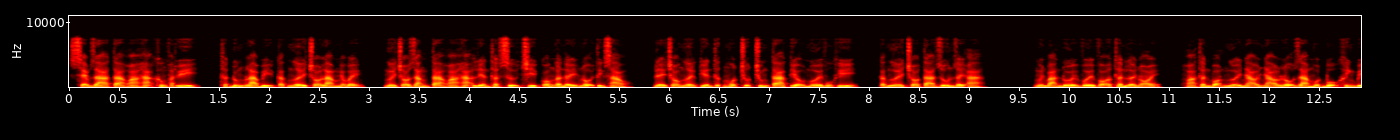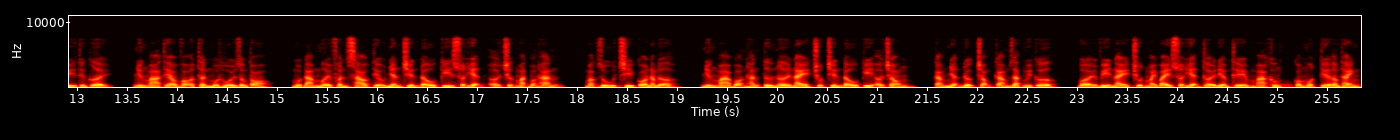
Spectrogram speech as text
xem ra ta hoa hạ không phát huy, thật đúng là bị các ngươi cho làm nhỏ bệnh, ngươi cho rằng ta hoa hạ liền thật sự chỉ có ngần ấy nội tình sao? Để cho ngươi kiến thức một chút chúng ta kiểu mới vũ khí, các ngươi cho ta run dậy à. Nguyên bản đối với võ thần lời nói, hỏa thần bọn người nhao nhao lộ ra một bộ khinh bị tiếng cười, nhưng mà theo võ thần một hồi giống to, một đám mười phần xào tiểu nhân chiến đấu kỳ xuất hiện ở trước mặt bọn hắn, mặc dù chỉ có năm đỡ, nhưng mà bọn hắn từ nơi này chút chiến đấu kỳ ở trong, cảm nhận được trọng cảm giác nguy cơ, bởi vì này chút máy bay xuất hiện thời điểm thế mà không có một tia âm thanh,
